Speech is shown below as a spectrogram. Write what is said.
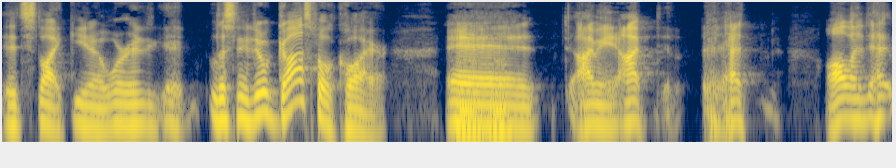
It's like you know we're eh, listening to a gospel choir, mm-hmm. and I mean, I had, all it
